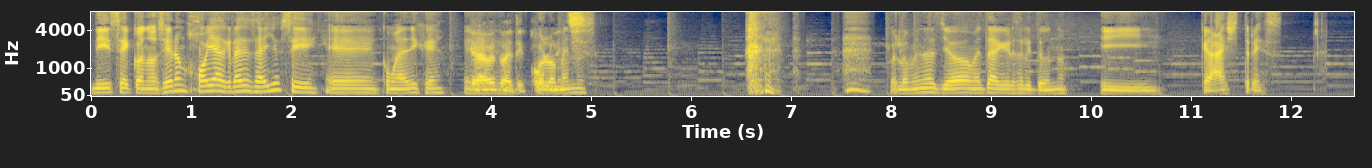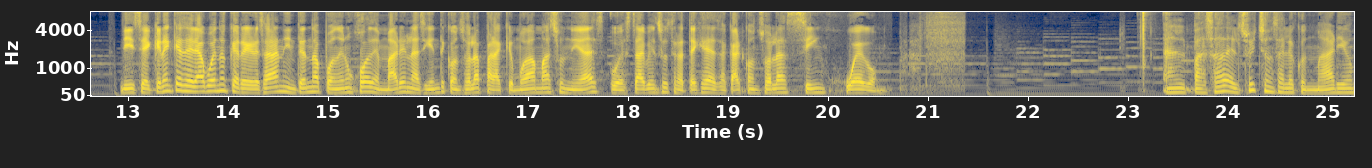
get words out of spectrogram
Dice, ¿conocieron joyas gracias a ellos? Sí, eh, como ya dije. eh, por lo menos. por lo menos yo Metal Gear Solid 1 y Crash 3. Dice, ¿creen que sería bueno que regresara Nintendo a poner un juego de Mario en la siguiente consola para que mueva más unidades o está bien su estrategia de sacar consolas sin juego? Al pasado el Switch no salió con Mario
